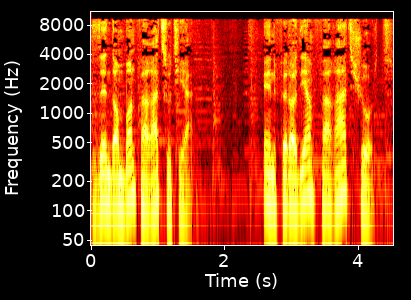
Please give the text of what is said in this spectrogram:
زندانبان فقط سوتین انفرادی هم فقط شورت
